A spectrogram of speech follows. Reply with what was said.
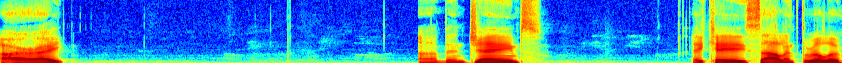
All right. I've been James, aka Silent Thriller.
